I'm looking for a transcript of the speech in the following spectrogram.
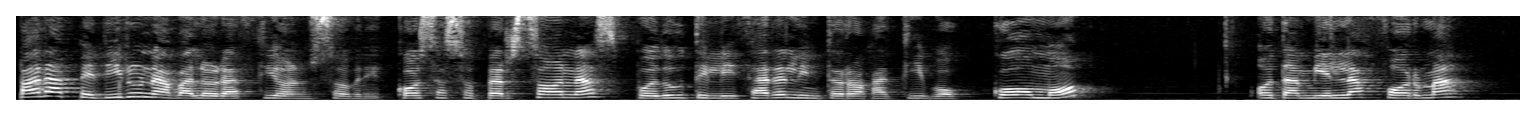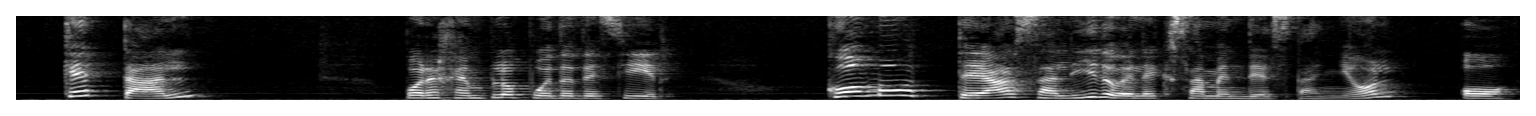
Para pedir una valoración sobre cosas o personas puedo utilizar el interrogativo ¿cómo? o también la forma ¿qué tal? Por ejemplo, puedo decir ¿Cómo te ha salido el examen de español? o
